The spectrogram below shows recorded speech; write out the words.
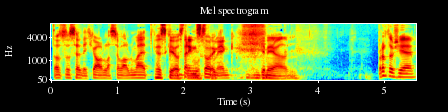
to, co se teďka odhlasoval. Máme Hezký brainstorming. můstek. Geniální. Protože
